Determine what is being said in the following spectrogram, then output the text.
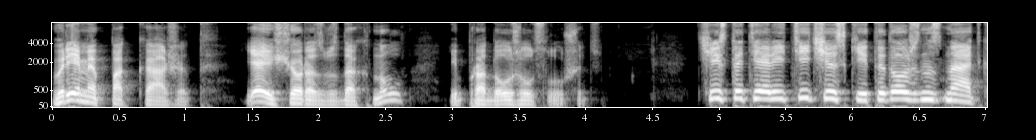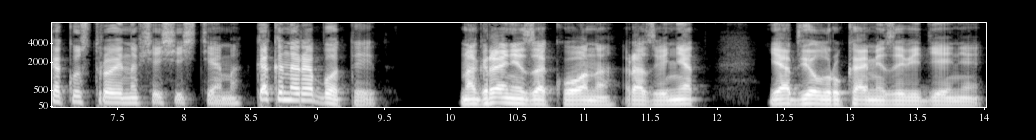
Время покажет. Я еще раз вздохнул и продолжил слушать. Чисто теоретически ты должен знать, как устроена вся система, как она работает. На грани закона, разве нет? Я обвел руками заведение.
